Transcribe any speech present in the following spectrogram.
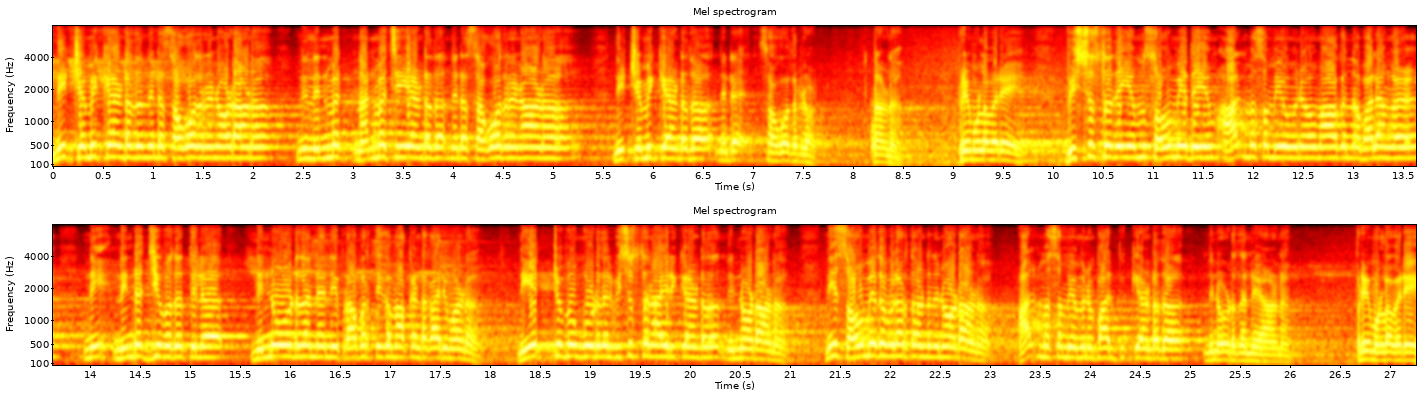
നീ ക്ഷമിക്കേണ്ടത് നിന്റെ സഹോദരനോടാണ്. നീ നിന്മ നന്മ ചെയ്യേണ്ടത് നിന്റെ സഹോദരനാണ്. നീ ക്ഷമിക്കേണ്ടത് നിന്റെ സഹോദരനോട് ആണ് പ്രിയമുള്ളവരെ വിശ്വസ്തതയും സൗമ്യതയും ആത്മസംയമനവുമാകുന്ന ഫലങ്ങൾ നീ നിന്റെ ജീവിതത്തിൽ നിന്നോട് തന്നെ നീ പ്രാവർത്തികമാക്കേണ്ട കാര്യമാണ്. നീ ഏറ്റവും കൂടുതൽ വിശ്വസ്തനായിരിക്കേണ്ടത് നിന്നോടാണ്. നീ സൗമ്യത പുലർത്തേണ്ടത് നിന്നോടാണ്. ആത്മസംയമനം പാൽപ്പിക്കേണ്ടത് നിന്നോട് തന്നെയാണ്. പ്രിയമുള്ളവരെ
